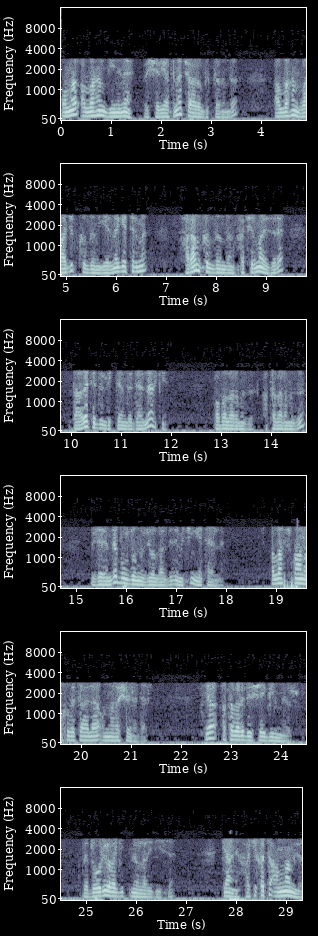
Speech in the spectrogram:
onlar Allah'ın dinine ve şeriatına çağrıldıklarında Allah'ın vacip kıldığını yerine getirme, haram kıldığından kaçırma üzere davet edildiklerinde derler ki babalarımızı, atalarımızı üzerinde bulduğumuz yollar bizim için yeterli. Allah subhanahu ve teala onlara şöyle der. Ya ataları bir şey bilmiyor ve doğru yola gitmiyorlar idiyse yani hakikati anlamıyor,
